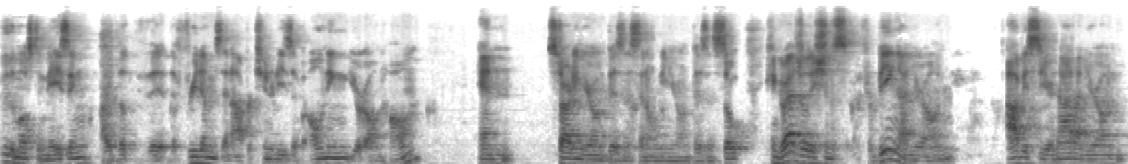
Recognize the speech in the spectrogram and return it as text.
Two of the most amazing are the, the, the freedoms and opportunities of owning your own home and starting your own business and owning your own business. So, congratulations for being on your own. Obviously, you're not on your own.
